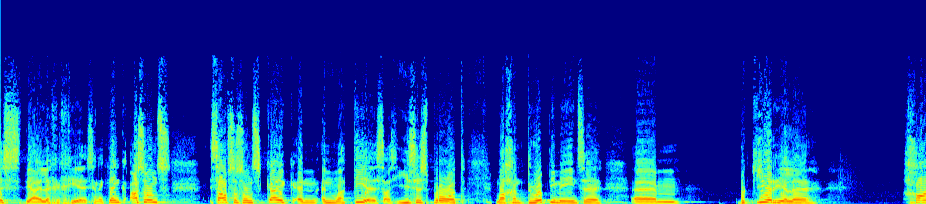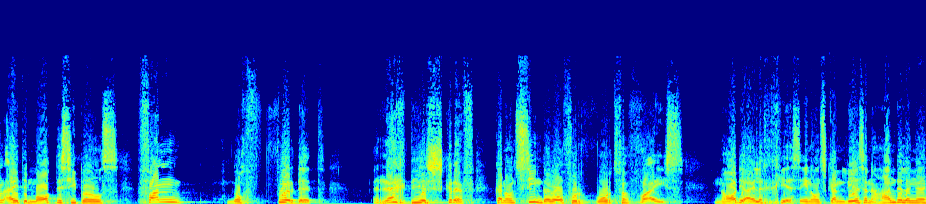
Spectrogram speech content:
is die Heilige Gees. En ek dink as ons selfs as ons kyk in in Matteus as Jesus praat, mag gaan doop die mense, ehm um, bekeer julle gaan uit en maak disippels van nog voor dit reg deur skrif kan ons sien dat daar word verwys na die Heilige Gees en ons kan lees in Handelinge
